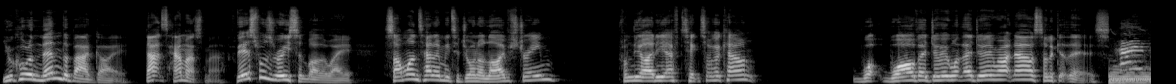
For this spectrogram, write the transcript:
You're calling them the bad guy. That's Hamas math. This was recent, by the way. Someone telling me to join a live stream from the IDF TikTok account what, while they're doing what they're doing right now. So look at this. Hi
